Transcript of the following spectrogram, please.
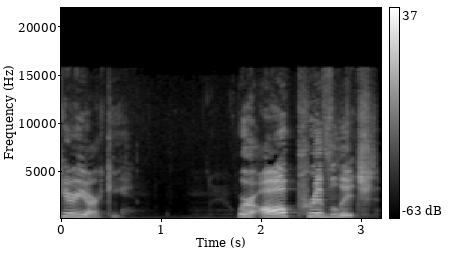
Hierarchy. We're all privileged,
